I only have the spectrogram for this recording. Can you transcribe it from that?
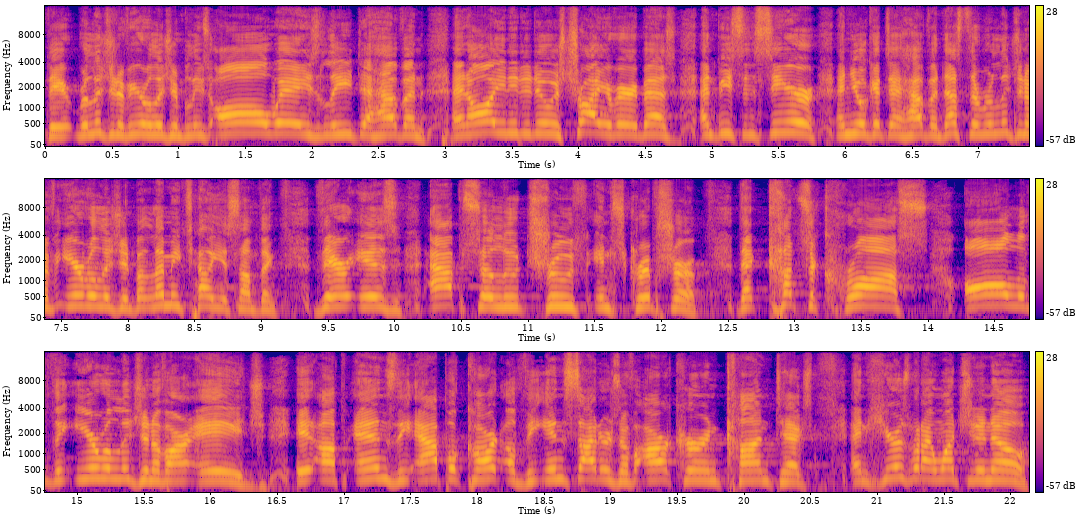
The religion of irreligion believes all ways lead to heaven, and all you need to do is try your very best and be sincere, and you'll get to heaven. That's the religion of irreligion. But let me tell you something there is absolute truth in Scripture that cuts across all of the irreligion of our age. It upends the apple cart of the insiders of our current context. And here's what I want you to know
